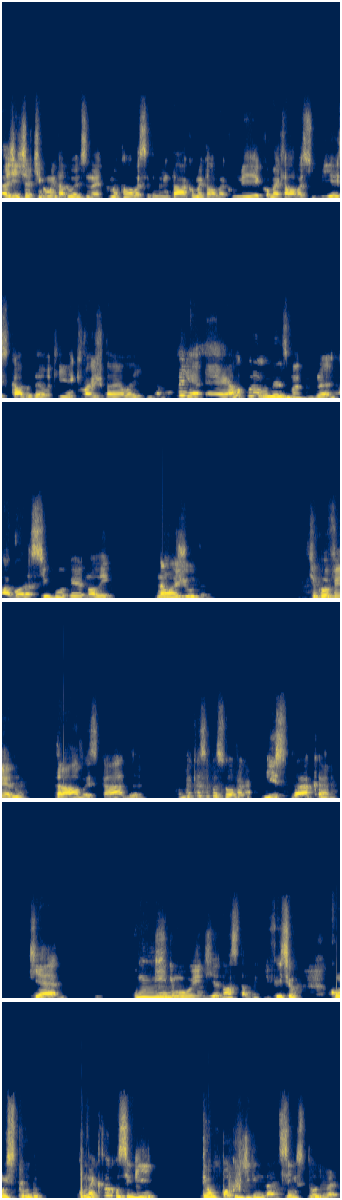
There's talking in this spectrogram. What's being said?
A gente já tinha comentado antes, né? Como é que ela vai se alimentar? Como é que ela vai comer? Como é que ela vai subir a escada dela? Quem é que vai ajudar ela aí? É, é ela por ela mesma, né? Agora, se o governo, além, não ajuda, se o governo trava a escada, como é que essa pessoa vai conseguir estudar, cara? Que é o mínimo hoje em dia, nossa, tá muito difícil com estudo. Como é que tu vai conseguir ter um pouco de dignidade sem estudo, velho?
